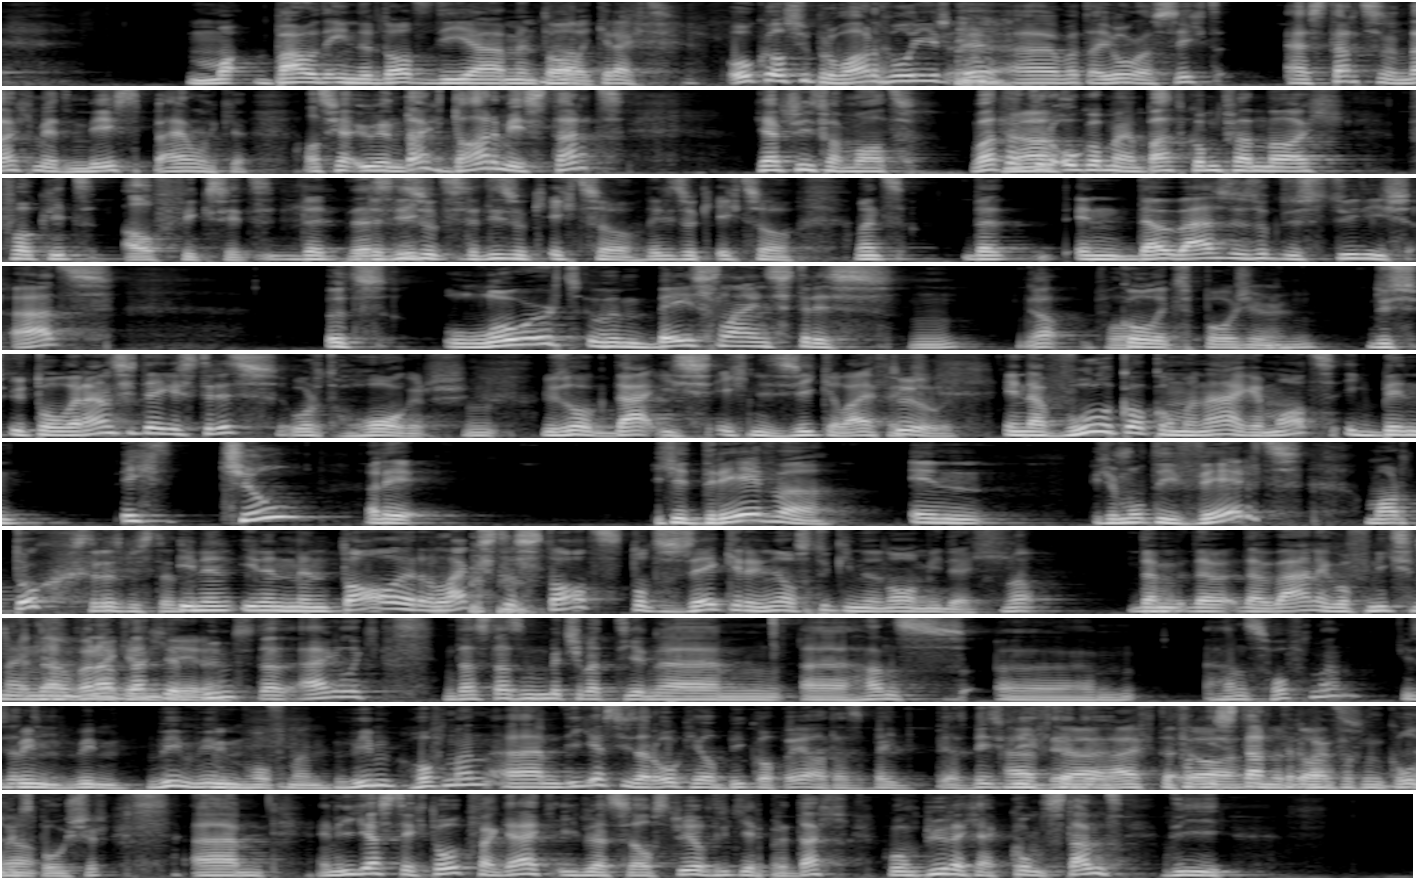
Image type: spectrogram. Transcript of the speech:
bouwde inderdaad die eh, mentale Ja. kracht. Ook wel super waardevol hier, hè, eh, wat dat Jonas zegt. Hij start zijn dag met het meest pijnlijke. Als jij je dag daarmee start, je hebt zoiets van, maat, wat dat Ja. er ook op mijn pad komt vandaag, fuck it, I'll fix it. Dat, is ook, echt- dat is ook echt zo. Dat is ook echt zo. Want dat, en dat wijzen dus ook de studies uit. Het lowert uw baseline stress, Hm. Ja, voilà. cold exposure. Mhm. Dus uw tolerantie tegen stress wordt hoger. Dus ook dat is echt een zieke life hack. Tuurlijk. En dat voel ik ook om mijn eigen maat. Ik ben echt chill. Allee, gedreven en gemotiveerd, maar toch in een, in een mentale, relaxte staat tot zeker een heel stuk in de namiddag. Ja. Dat, dat, dat weinig of niks mij kan, vanaf dat je punt, dat eigenlijk, dat is, dat is een beetje wat die ehm, eh, Hans, ehm, Hans Hofman, is dat Wim? Wim, Wim, Wim. Wim Hofman. Wim Hofman, ehm, die gast is daar ook heel big op. Hè. Ja, dat, is, bij- dat is basically heeft, de, fucking ja, starter van fucking cold Ja. exposure. Ehm, en die gast zegt ook van, kijk, ik doe dat zelfs twee of drie keer per dag. Gewoon puur dat jij constant die,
